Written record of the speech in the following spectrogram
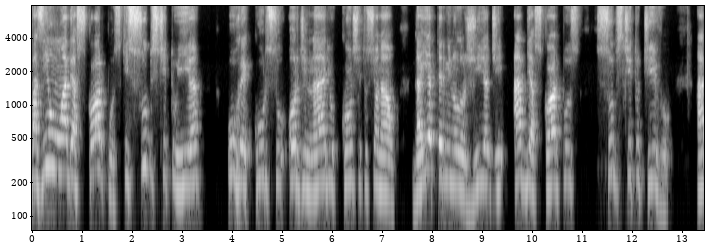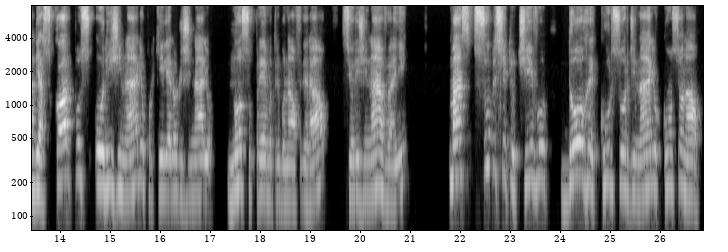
faziam um habeas corpus que substituía o recurso ordinário constitucional. Daí a terminologia de habeas corpus substitutivo, habeas corpus originário, porque ele era originário no Supremo Tribunal Federal, se originava aí, mas substitutivo do recurso ordinário constitucional.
